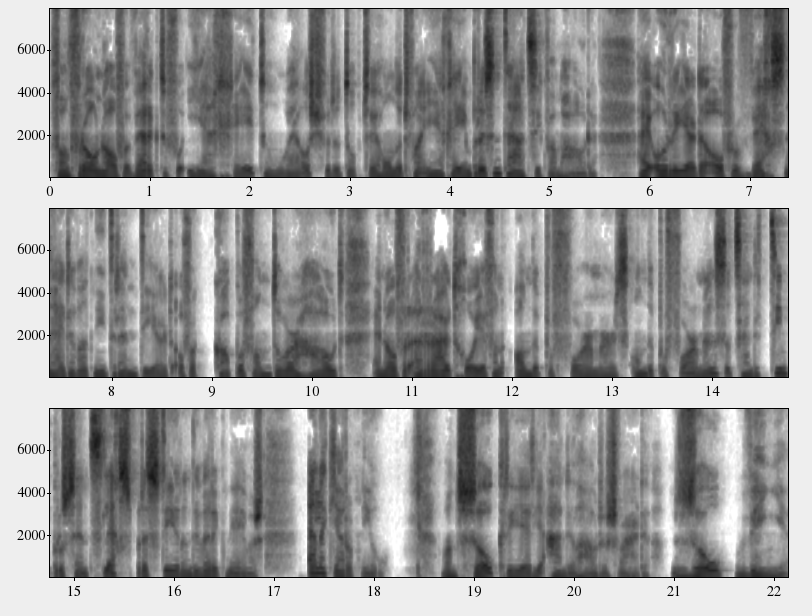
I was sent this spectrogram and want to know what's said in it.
Van Vroonhoven werkte voor ING toen Welsh voor de top 200 van ING een presentatie kwam houden. Hij oreerde over wegsnijden wat niet rendeert, over kappen van doorhout en over eruit gooien van underperformers. Underperformance, dat zijn de 10% slechts presterende werknemers. Elk jaar opnieuw. Want zo creëer je aandeelhouderswaarde. Zo win je.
